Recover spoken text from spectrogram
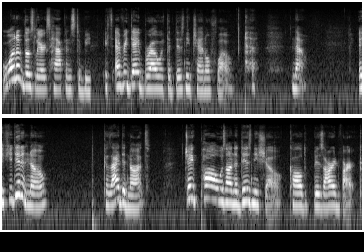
One of those lyrics happens to be it's everyday bro with the Disney Channel flow. now, if you didn't know, because I did not, Jake Paul was on a Disney show called Bizaardvark.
